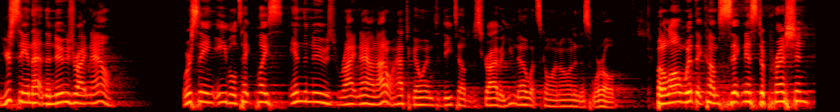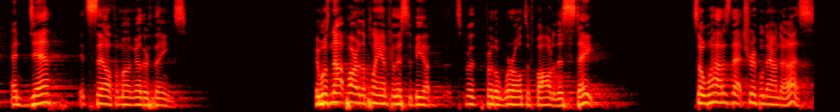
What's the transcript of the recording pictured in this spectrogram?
you're seeing that in the news right now. We're seeing evil take place in the news right now, and I don't have to go into detail to describe it. You know what's going on in this world. But along with it comes sickness, depression, and death itself, among other things. It was not part of the plan for this to be, a, for, for the world to fall to this state. So, how does that trickle down to us?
